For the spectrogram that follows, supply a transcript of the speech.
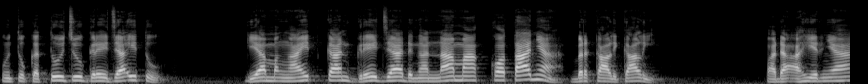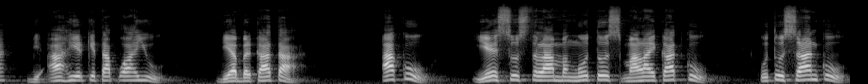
untuk ketujuh gereja itu, dia mengaitkan gereja dengan nama kotanya berkali-kali. Pada akhirnya, di akhir kitab Wahyu, dia berkata, Aku, Yesus telah mengutus malaikatku utusanku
